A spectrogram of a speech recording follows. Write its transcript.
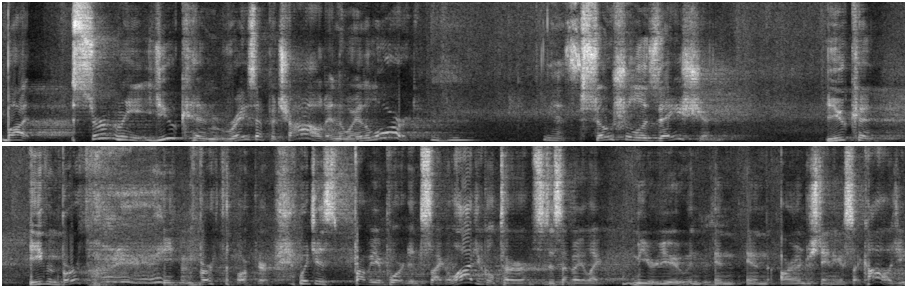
But certainly you can raise up a child in the way of the Lord. Mm-hmm. Yes. Socialization. You can even birth order, even birth order, which is probably important in psychological terms to somebody like me or you in, in, in our understanding of psychology.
